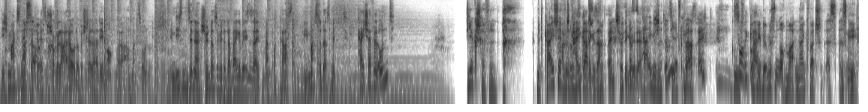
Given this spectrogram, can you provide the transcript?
Ich mag es nicht. Dafür esse ich. Schokolade oder bestelle halt eben auch bei Amazon. In diesem Sinne, schön, dass ihr wieder dabei gewesen seid beim Podcast. Wie machst du das mit Kai Scheffel und? Dirk Scheffel. Mit Kai Scheffel. Habe ich Kai gerade gesagt? Entschuldige Du bitte. Kai gesagt, Stimmt, ja, du klar. hast recht. Gut, Sorry, Kai. okay, wir müssen noch mal. Nein, Quatsch, das, alles Nee, gut.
